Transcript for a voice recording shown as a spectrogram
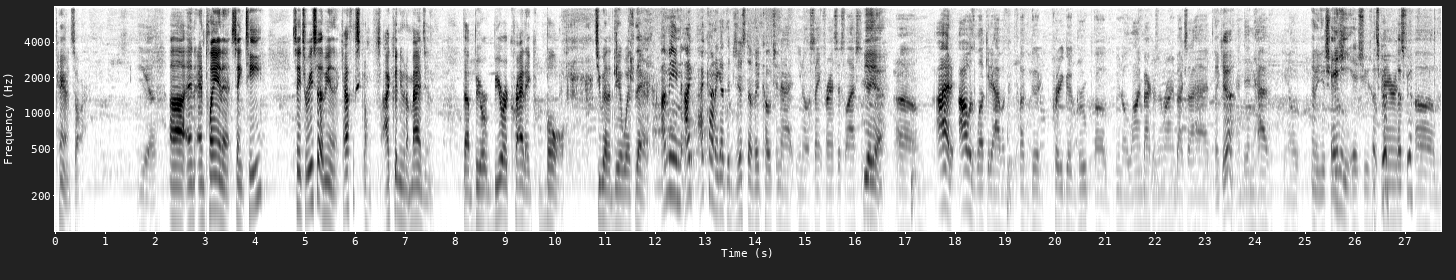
Parents are. Yeah. Uh, and and playing at St. T, St. Teresa. I mean, at Catholic school, I couldn't even imagine the bureau- bureaucratic bull that you got to deal with there. I mean, I, I kind of got the gist of it coaching at you know St. Francis last year. Yeah, yeah. Um, I had I was lucky to have a, a good, pretty good group of you know linebackers and running backs that I had, Like yeah. and didn't have you know Any issues? any issues That's with good, parents. that's good. Um,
